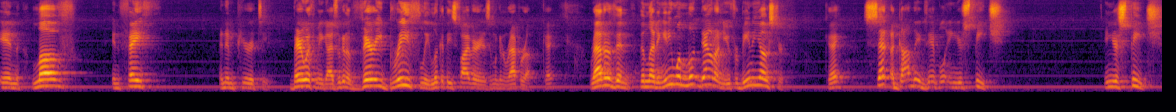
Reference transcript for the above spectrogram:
in love, in faith, and in purity. Bear with me, guys. We're going to very briefly look at these five areas and we're going to wrap her up, okay? Rather than, than letting anyone look down on you for being a youngster, okay? Set a godly example in your speech in your speech.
